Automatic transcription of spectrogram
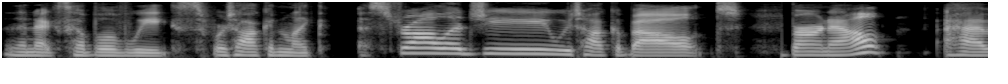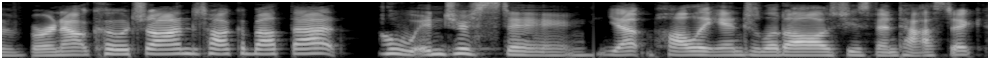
in the next couple of weeks. We're talking like astrology, we talk about burnout I have burnout coach on to talk about that. Oh, interesting. Yep, Holly Angela Doll. She's fantastic.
